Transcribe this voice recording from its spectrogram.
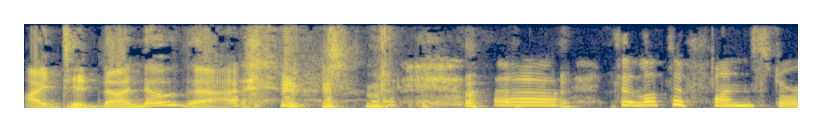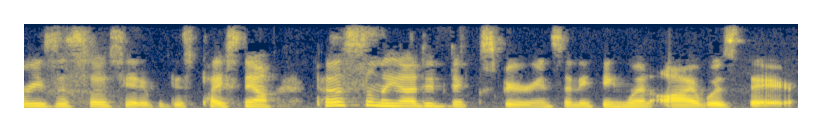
I did not know that. uh, so lots of fun stories associated with this place. Now, personally, I didn't experience anything when I was there,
